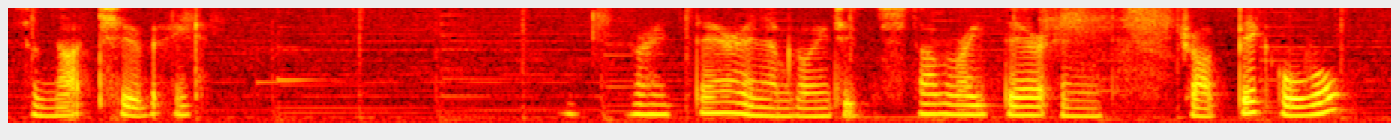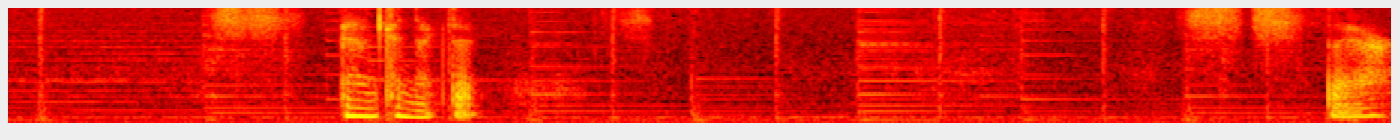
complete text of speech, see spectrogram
so not too big right there and I'm going to stop right there and draw a big oval and connect it. There.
